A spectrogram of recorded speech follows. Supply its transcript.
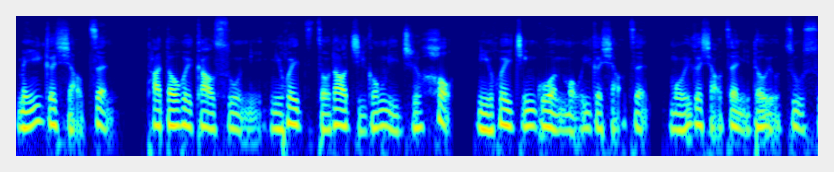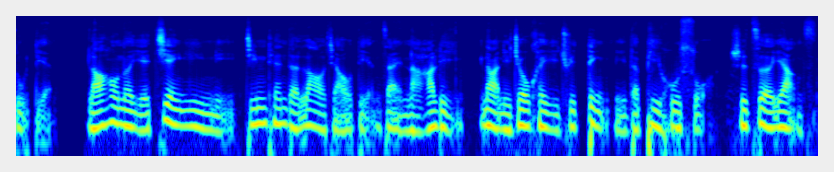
每一个小镇它都会告诉你，你会走到几公里之后，你会经过某一个小镇，某一个小镇你都有住宿点。然后呢，也建议你今天的落脚点在哪里，那你就可以去定你的庇护所，是这样子。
